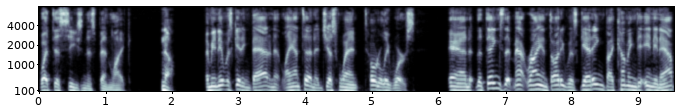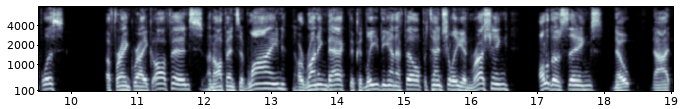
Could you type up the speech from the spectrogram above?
what this season has been like. No. I mean, it was getting bad in Atlanta, and it just went totally worse. And the things that Matt Ryan thought he was getting by coming to Indianapolis a Frank Reich offense, an offensive line, a running back that could lead the NFL potentially in rushing, all of those things, nope, not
